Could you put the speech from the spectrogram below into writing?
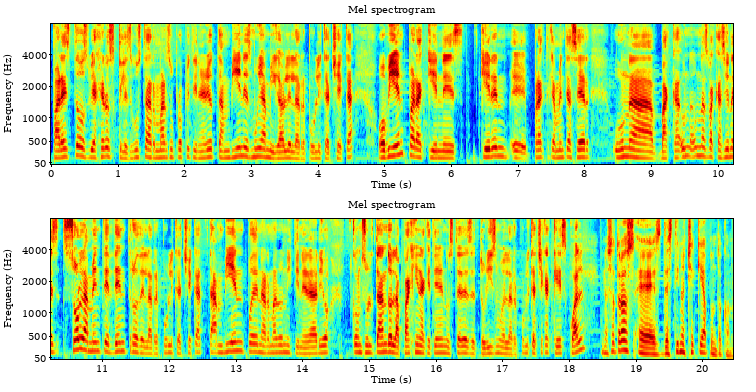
para estos viajeros que les gusta armar su propio itinerario, también es muy amigable la República Checa. O bien para quienes quieren eh, prácticamente hacer una unas vacaciones solamente dentro de la República Checa, también pueden armar un itinerario consultando la página que tienen ustedes de turismo de la República Checa, que es cuál? Nosotros es destinochequia.com.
